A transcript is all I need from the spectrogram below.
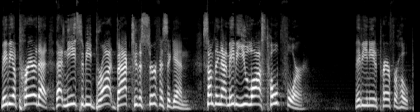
Maybe a prayer that, that needs to be brought back to the surface again. Something that maybe you lost hope for. Maybe you need a prayer for hope.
